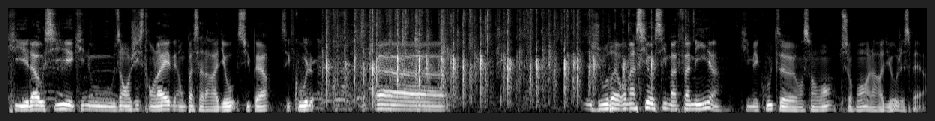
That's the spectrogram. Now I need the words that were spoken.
qui est là aussi et qui nous enregistre en live et on passe à la radio. Super, c'est cool. Euh, je voudrais remercier aussi ma famille qui m'écoute euh, en ce moment, sûrement à la radio, j'espère.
